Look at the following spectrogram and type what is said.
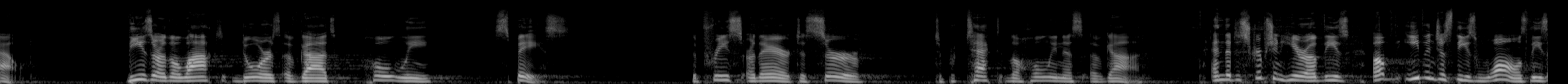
out. These are the locked doors of God's holy space. The priests are there to serve, to protect the holiness of God. And the description here of these, of even just these walls, these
